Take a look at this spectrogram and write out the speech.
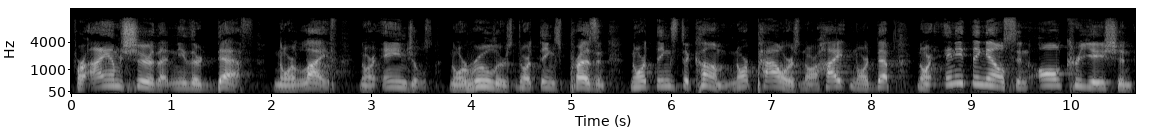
For I am sure that neither death, nor life, nor angels, nor rulers, nor things present, nor things to come, nor powers, nor height, nor depth, nor anything else in all creation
